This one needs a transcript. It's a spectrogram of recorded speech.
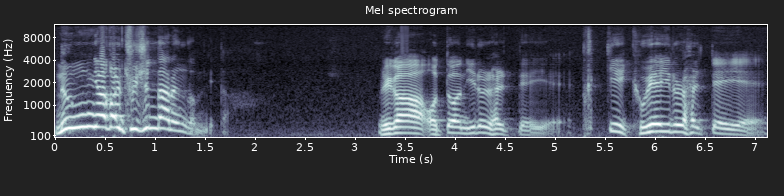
능력을 주신다는 겁니다. 우리가 어떤 일을 할 때에 특히 교회 일을 할 때에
